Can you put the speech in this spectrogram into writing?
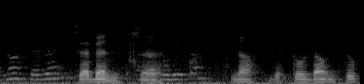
Ano, seven? Seven. Ano dito? no, just go down two.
